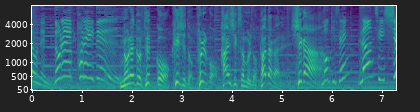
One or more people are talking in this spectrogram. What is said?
찾아오는 노래 퍼레이드. 노래도 듣고 퀴즈도 풀고 간식 선물도 받아가는 시간. 모퀴생 런치 쇼!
